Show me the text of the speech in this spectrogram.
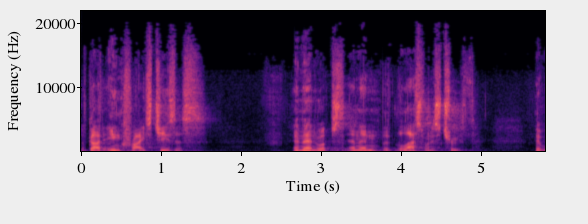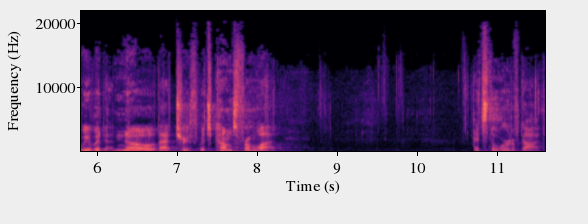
Of God in Christ Jesus. And then, whoops, and then the, the last one is truth. That we would know that truth, which comes from what? It's the Word of God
